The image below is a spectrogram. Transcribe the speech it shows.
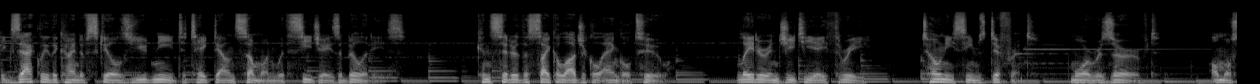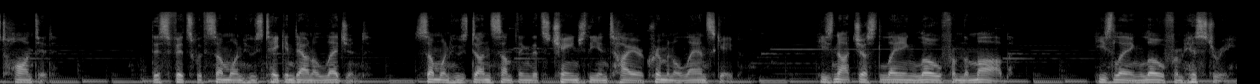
Exactly the kind of skills you'd need to take down someone with CJ's abilities. Consider the psychological angle too. Later in GTA 3, Tony seems different, more reserved, almost haunted. This fits with someone who's taken down a legend, someone who's done something that's changed the entire criminal landscape. He's not just laying low from the mob, he's laying low from history.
